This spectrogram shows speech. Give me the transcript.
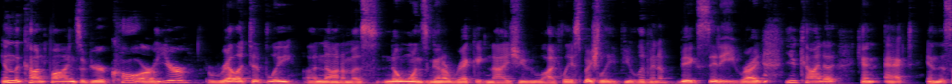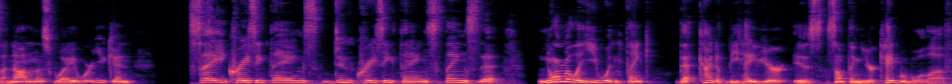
in the confines of your car, you're relatively anonymous. No one's going to recognize you, likely, especially if you live in a big city, right? You kind of can act in this anonymous way where you can say crazy things, do crazy things, things that normally you wouldn't think that kind of behavior is something you're capable of.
